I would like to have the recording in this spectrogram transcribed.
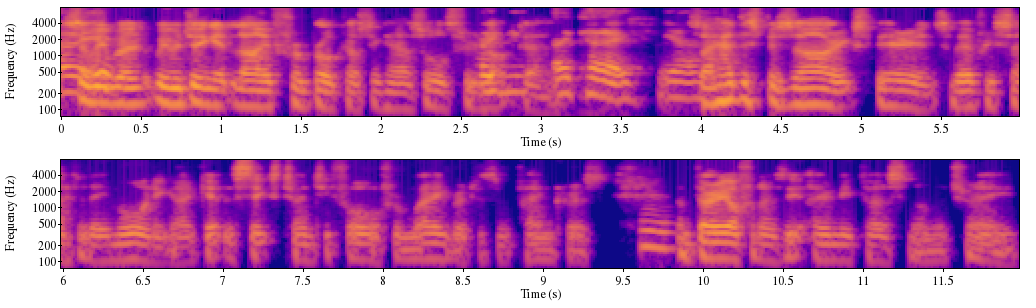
Oh, so we it- were we were doing it live from Broadcasting House all through oh, you- lockdown. okay, yeah. So I had this bizarre experience of every Saturday morning I'd get the 624 from Wellingborough to St Pancras, Mm. and very often I was the only person on the train.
